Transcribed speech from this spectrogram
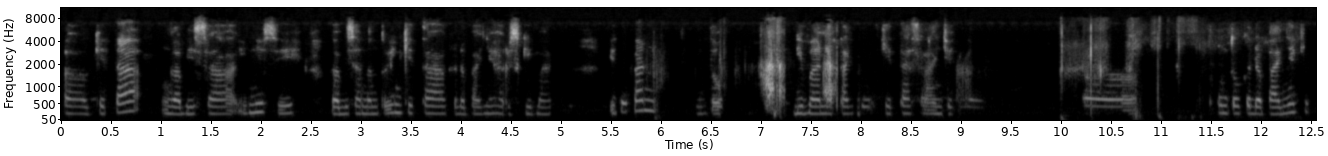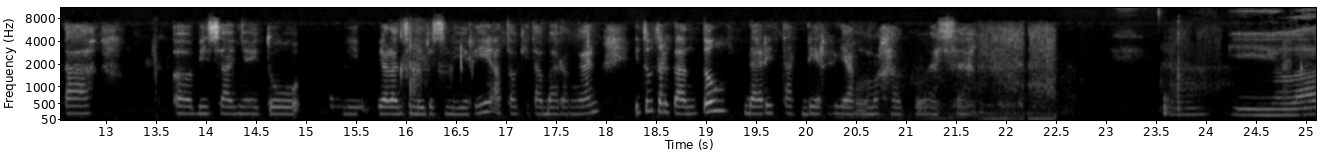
Uh, kita nggak bisa ini sih nggak bisa nentuin kita ke depannya harus gimana. Itu kan untuk gimana takdir kita selanjutnya. Uh, untuk ke depannya kita uh, bisanya itu di jalan sendiri-sendiri atau kita barengan itu tergantung dari takdir yang maha kuasa Gila,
